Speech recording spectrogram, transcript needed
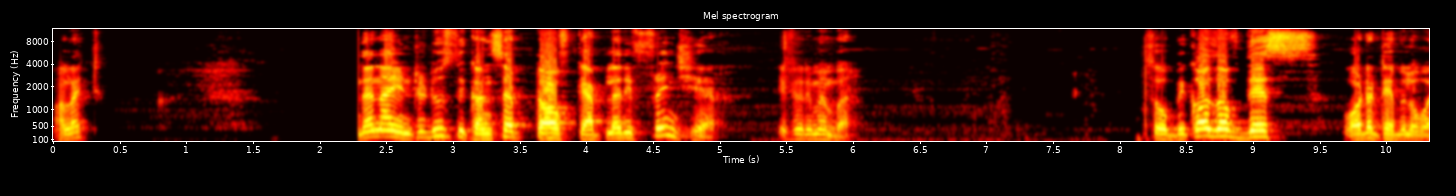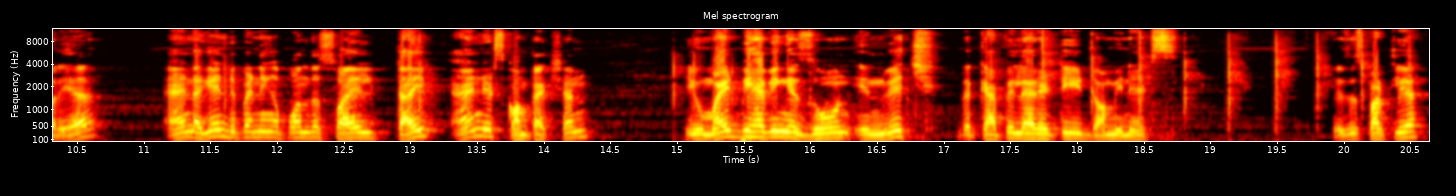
All right. Then I introduced the concept of capillary fringe here if you remember. So, because of this water table over here and again depending upon the soil type and its compaction you might be having a zone in which the capillarity dominates. Is this part clear?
